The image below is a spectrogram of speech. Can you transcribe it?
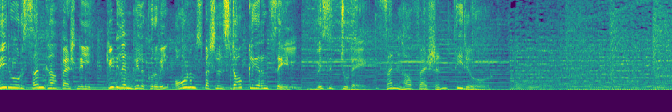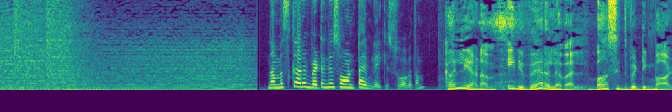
തിരൂർ സൻഹ ഫാഷനിൽ കിടിലൻ വിലക്കുറവിൽ Onam special stock clearance sale. Visit today Sanha fashion Tirur. നമസ്കാരം. വെട്ട ന്യൂസ് ഓൺ ടൈമിലേക്ക് സ്വാഗതം. കല്യാണം. ഇനി വേറെ level Basid wedding mall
